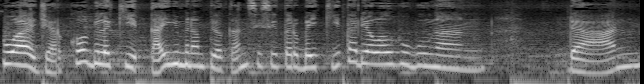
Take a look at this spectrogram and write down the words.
Wajar kok bila kita ingin menampilkan sisi terbaik kita di awal hubungan. Dan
